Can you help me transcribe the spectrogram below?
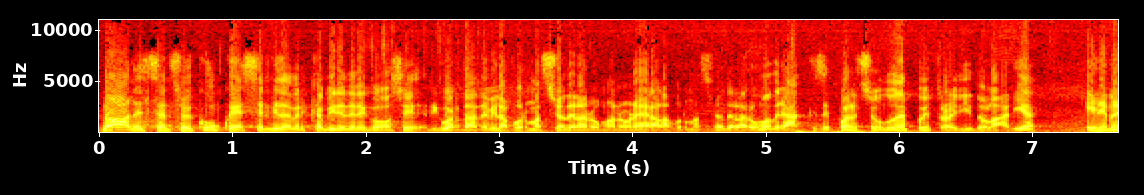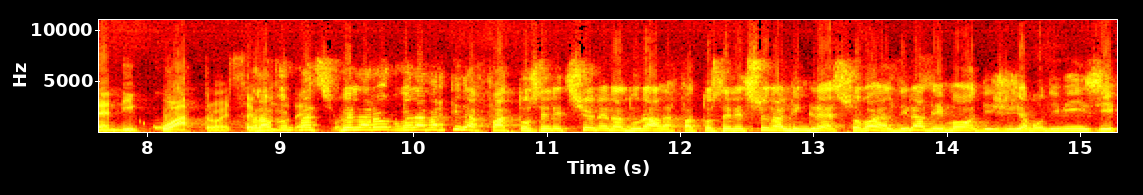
No, nel senso che comunque è servita per capire delle cose. Riguardatevi la formazione della Roma, non era la formazione della Roma vera, anche se poi nel secondo tempo entrano i titolari, eh, e ne prendi 4 nel Quella, secondo formaz- tempo. quella, ro- quella partita ha fatto selezione naturale, ha fatto selezione all'ingresso, poi al di là dei modi ci siamo divisi,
